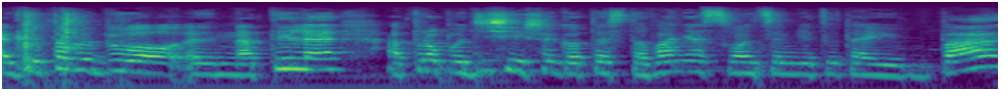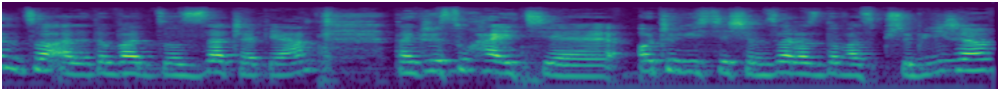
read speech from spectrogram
Także to by było y, na tyle. A propos dzisiejszego testowania, słońce mnie tutaj bardzo, ale to bardzo zaczepia. Także słuchajcie, oczywiście się zaraz do Was przybliżę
